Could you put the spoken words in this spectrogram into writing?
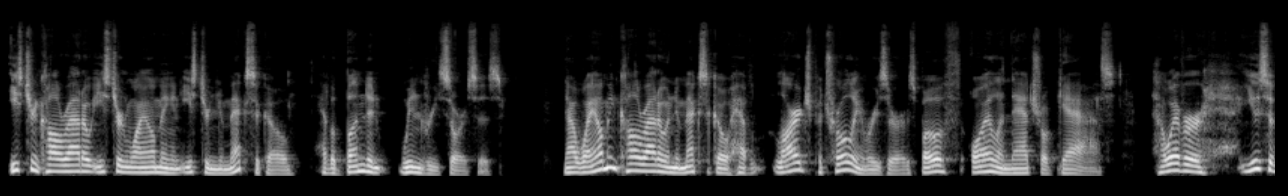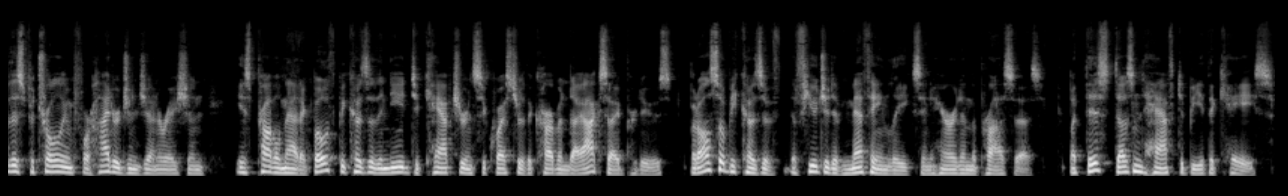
Eastern Colorado, eastern Wyoming, and eastern New Mexico have abundant wind resources. Now, Wyoming, Colorado, and New Mexico have large petroleum reserves, both oil and natural gas. However, use of this petroleum for hydrogen generation is problematic, both because of the need to capture and sequester the carbon dioxide produced, but also because of the fugitive methane leaks inherent in the process. But this doesn't have to be the case.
